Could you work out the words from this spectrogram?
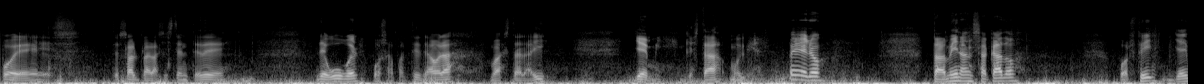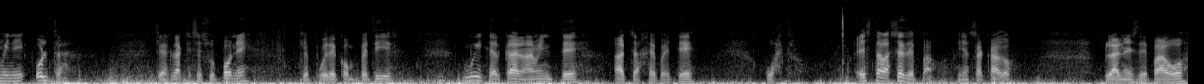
Pues te salta el asistente de, de Google, pues a partir de ahora va a estar ahí Gemini, que está muy bien. Pero también han sacado por fin Gemini Ultra, que es la que se supone que puede competir muy cercanamente a ChatGPT 4. Esta va a ser de pago y han sacado planes de pago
